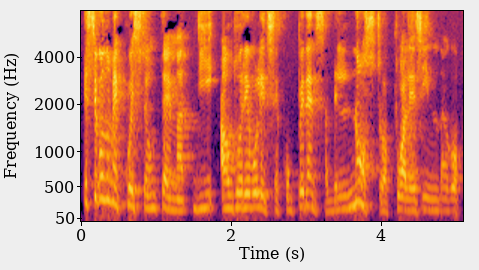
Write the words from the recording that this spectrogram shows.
E secondo me questo è un tema di autorevolezza e competenza del nostro attuale sindaco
